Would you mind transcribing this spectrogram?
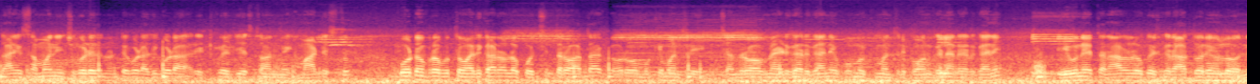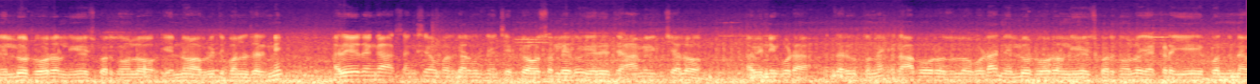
దానికి సంబంధించి కూడా ఏదైనా ఉంటే కూడా అది కూడా రెక్టిఫై చేస్తామని మీకు మాటిస్తూ కూటమి ప్రభుత్వం అధికారంలోకి వచ్చిన తర్వాత గౌరవ ముఖ్యమంత్రి చంద్రబాబు నాయుడు గారు కానీ ఉప ముఖ్యమంత్రి పవన్ కళ్యాణ్ గారు కానీ యువనేత నారా లోకేష్ గారి ఆధ్వర్యంలో నెల్లూరు రూరల్ నియోజకవర్గంలో ఎన్నో అభివృద్ధి పనులు జరిగినాయి. అదేవిధంగా సంక్షేమ పథకాల గురించి నేను చెప్పే అవసరం లేదు. ఏదైతే హామీలు ఇచ్చాలో అవన్నీ కూడా జరుగుతున్నాయి. రాబో రోజుల్లో కూడా నెల్లూరు రూరల్ నియోజకవర్గంలో ఎక్కడ ఏ ఇబ్బంది ఉన్నా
